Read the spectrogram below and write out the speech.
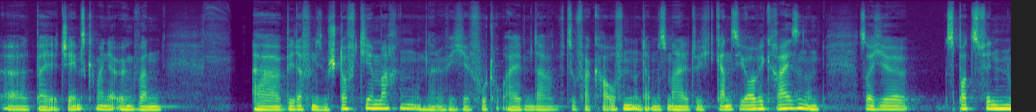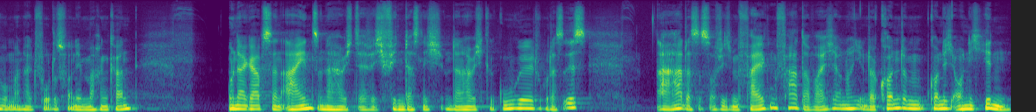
äh, bei James kann man ja irgendwann äh, Bilder von diesem Stofftier machen, um dann irgendwelche Fotoalben da zu verkaufen. Und da muss man halt durch ganz Jorvik reisen und solche Spots finden, wo man halt Fotos von dem machen kann. Und da gab es dann eins und dann habe ich gedacht, ich finde das nicht. Und dann habe ich gegoogelt, wo das ist. Aha, das ist auf diesem Falkenpfad, da war ich ja noch nicht. Und da konnte, konnte ich auch nicht hin,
